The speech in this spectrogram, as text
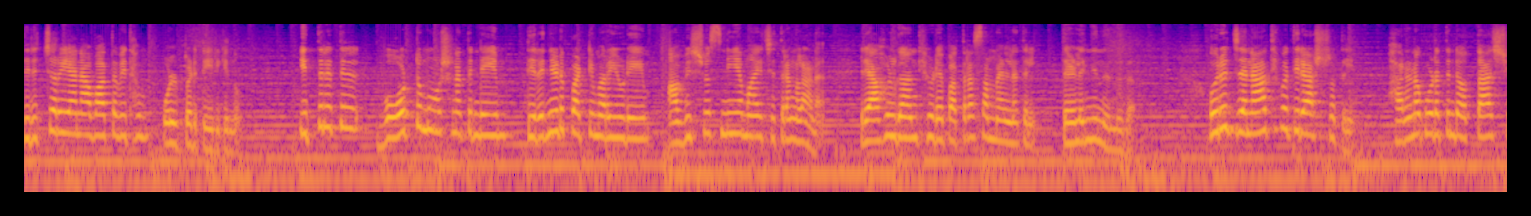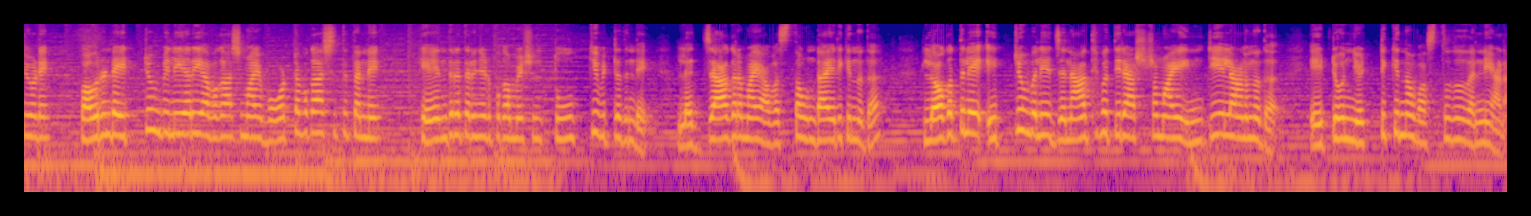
തിരിച്ചറിയാനാവാത്ത വിധം ഉൾപ്പെടുത്തിയിരിക്കുന്നു. ഇത്തരത്തിൽ വോട്ട് മോഷണത്തിന്റെയും തിരഞ്ഞെടുപ്പ് അട്ടിമറിയുടെയും അവിശ്വസനീയമായ ചിത്രങ്ങളാണ് രാഹുൽ ഗാന്ധിയുടെ പത്രസമ്മേളനത്തിൽ തെളിഞ്ഞു നിന്നത്. ഒരു ജനാധിപത്യ രാഷ്ട്രത്തിൽ ഭരണകൂടത്തിന്റെ ഒത്താശയോടെ പൗരന്റെ ഏറ്റവും വിലയേറിയ അവകാശമായ വോട്ടവകാശത്തെ തന്നെ കേന്ദ്ര തെരഞ്ഞെടുപ്പ് കമ്മീഷൻ തൂക്കിവിറ്റതിന്റെ ലജ്ജാകരമായ അവസ്ഥ ഉണ്ടായിരിക്കുന്നത് ലോകത്തിലെ ഏറ്റവും വലിയ ജനാധിപത്യ രാഷ്ട്രമായ ഇന്ത്യയിലാണെന്നത് ഏറ്റവും ഞെട്ടിക്കുന്ന വസ്തുത തന്നെയാണ്.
